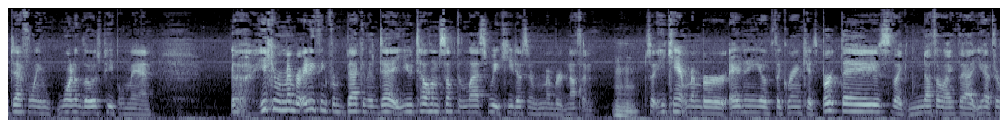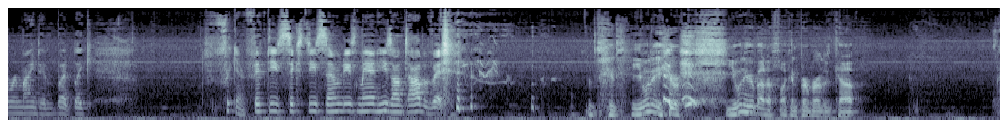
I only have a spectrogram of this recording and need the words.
definitely one of those people, man. Ugh, he can remember anything from back in the day. You tell him something last week, he doesn't remember nothing. Mm-hmm. So he can't remember any of the grandkids' birthdays, like nothing like that. You have to remind him. But like, freaking 50s, 60s, 70s, man, he's on top of it. Dude, you want to hear? You want to hear about a fucking perverted cop?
